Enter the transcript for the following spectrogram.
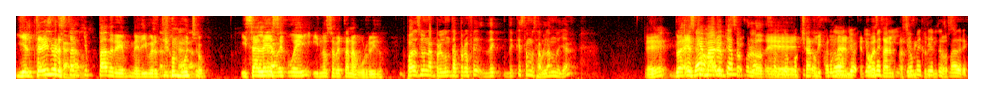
Y el trailer Ah, está está, bien padre, me divirtió mucho. Y sale Pero ese güey y no se ve tan aburrido. ¿Puedo hacer una pregunta, profe? ¿De, de qué estamos hablando ya? ¿Eh? Es que Mario empezó me- con no, lo de poquito, Charlie perdón, Hunnam, yo- que yo no va a estar en Yo metí el 2. desmadre.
